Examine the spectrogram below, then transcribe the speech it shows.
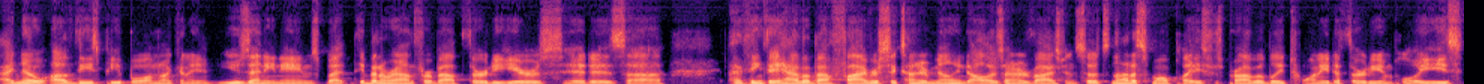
I know of these people. I'm not going to use any names, but they've been around for about 30 years. It is uh, I think they have about five or six hundred million dollars under advisement. So it's not a small place. There's probably 20 to 30 employees.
